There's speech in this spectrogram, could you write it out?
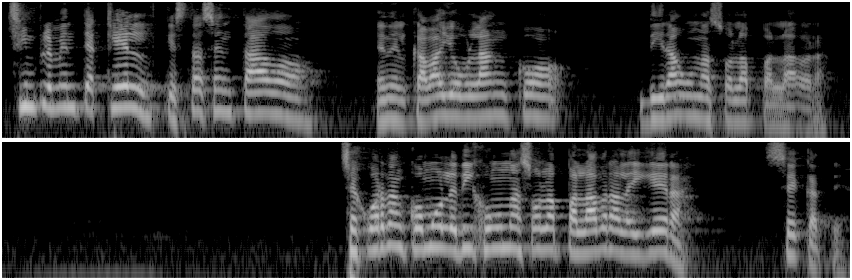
Simplemente aquel que está sentado en el caballo blanco dirá una sola palabra. ¿Se acuerdan cómo le dijo una sola palabra a la higuera? Sécate.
